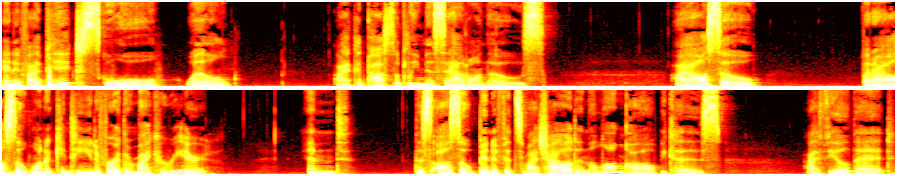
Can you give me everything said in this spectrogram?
And if I picked school, well, I could possibly miss out on those. I also, but I also want to continue to further my career. And this also benefits my child in the long haul because I feel that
